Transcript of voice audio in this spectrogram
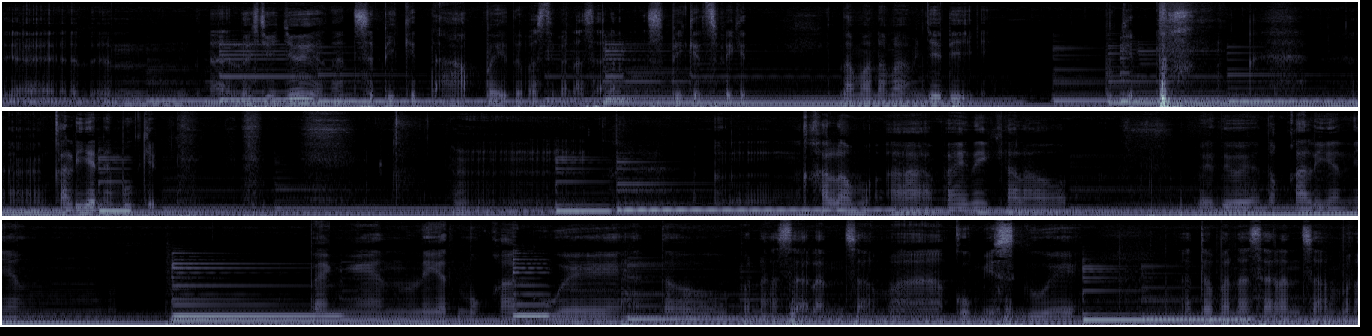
ya, lucu juga ya kan sedikit apa itu pasti penasaran. Sedikit sedikit nama-nama menjadi bukit. Nah, kalian yang bukit. Hmm, kalau apa ini kalau way untuk kalian yang pengen lihat muka gue atau penasaran sama kumis gue atau penasaran sama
